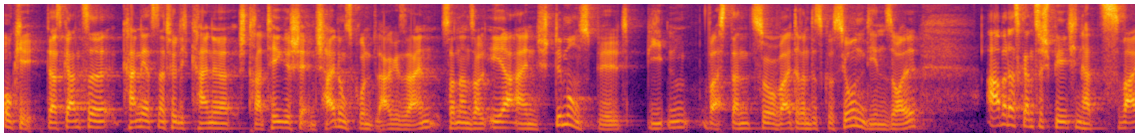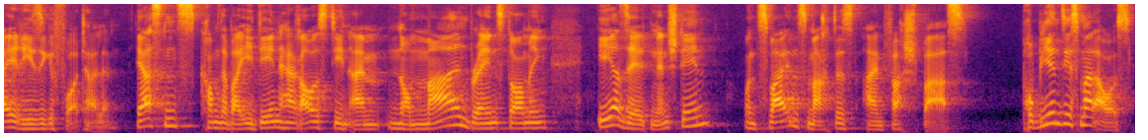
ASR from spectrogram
Okay, das Ganze kann jetzt natürlich keine strategische Entscheidungsgrundlage sein, sondern soll eher ein Stimmungsbild bieten, was dann zur weiteren Diskussion dienen soll. Aber das ganze Spielchen hat zwei riesige Vorteile. Erstens kommen dabei Ideen heraus, die in einem normalen Brainstorming eher selten entstehen. Und zweitens macht es einfach Spaß. Probieren Sie es mal aus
